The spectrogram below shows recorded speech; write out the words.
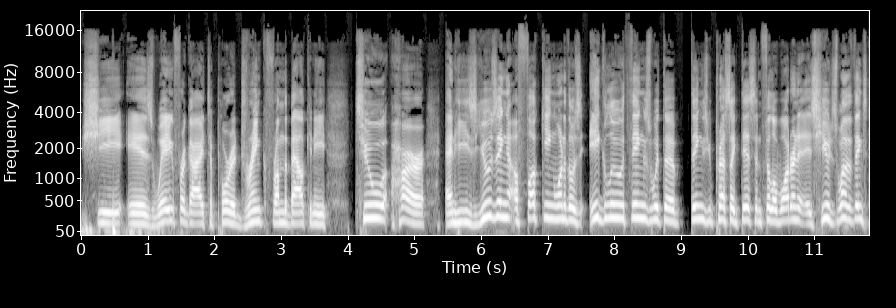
she is waiting for a guy to pour a drink from the balcony to her. And he's using a fucking one of those igloo things with the things you press like this and fill a water in it. It's huge. It's one of the things,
